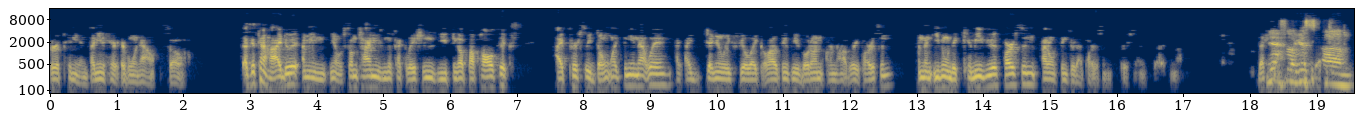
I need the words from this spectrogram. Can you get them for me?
or opinions. I need to hear everyone out. So that's kind of how I do it. I mean, you know, sometimes in the calculations you think about politics. I personally don't like thinking that way. I, I genuinely feel like a lot of things we vote on are not very partisan. And then even when they can be viewed as partisan, I don't think they're that partisan personally. But, yeah, so I guess um,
